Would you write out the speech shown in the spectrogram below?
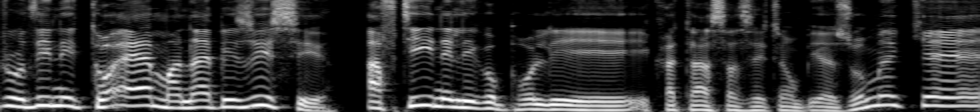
του δίνει το αίμα να επιζήσει. Αυτή είναι λίγο πολύ η κατάσταση την οποία ζούμε και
